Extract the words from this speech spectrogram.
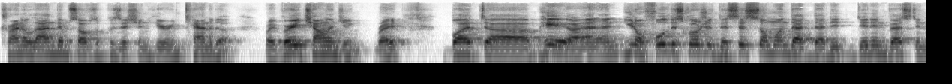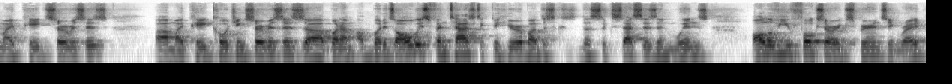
trying to land themselves a position here in Canada, right? Very challenging, right? But uh, hey, uh, and, and, you know, full disclosure, this is someone that that did, did invest in my paid services, uh, my paid coaching services. Uh, but I'm, but it's always fantastic to hear about the, the successes and wins all of you folks are experiencing, right?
